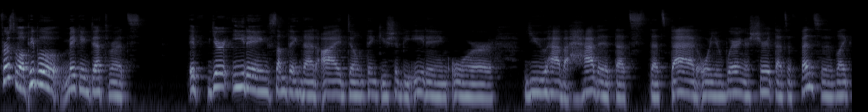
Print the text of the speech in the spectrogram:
first of all, people making death threats, if you're eating something that I don't think you should be eating, or you have a habit that's that's bad, or you're wearing a shirt that's offensive, like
